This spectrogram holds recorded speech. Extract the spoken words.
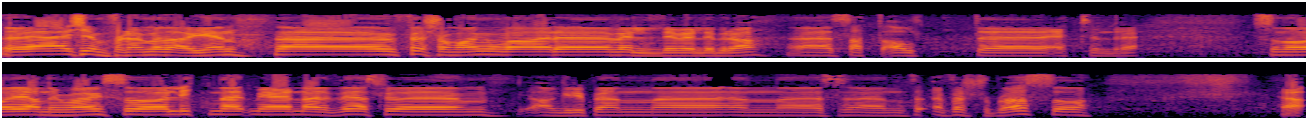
Jeg er kjempefornøyd med dagen. Eh, Første omgang var eh, veldig veldig bra. Jeg satt alt eh, 100. Så nå i andre omgang så litt mer nerve. Jeg skulle eh, angripe en, eh, en, eh, en, en førsteplass. Og ja,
